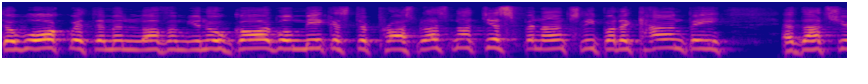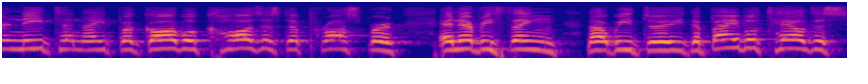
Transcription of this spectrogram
to walk with Him and love Him, you know, God will make us to prosper. That's not just financially, but it can be if that's your need tonight. But God will cause us to prosper in everything that we do. The Bible tells us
